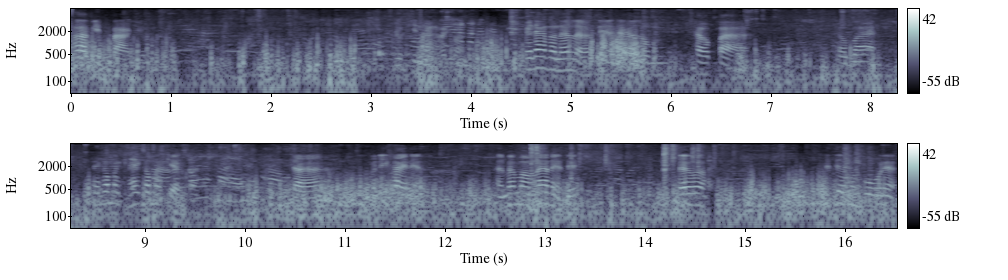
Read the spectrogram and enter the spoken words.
ผ้าปิดปากอยู่ อยู่ที่นั่งแล้วก่อนไม่นั่งตรงนั้นเหรอ เนี่ยได้อารมณ์ชาวป่า ชาวบ้าน ให้เขามาให้เขามาเก็บก่อนจ้าวันนี้ใครเนี่ยหันมามองหน้าหน่อยสิเร็วไอเสื้อชมพูเนี่ย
